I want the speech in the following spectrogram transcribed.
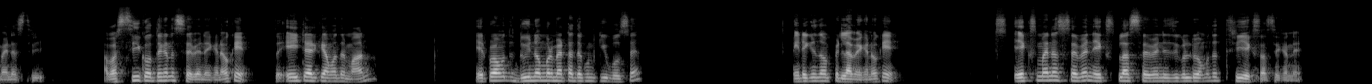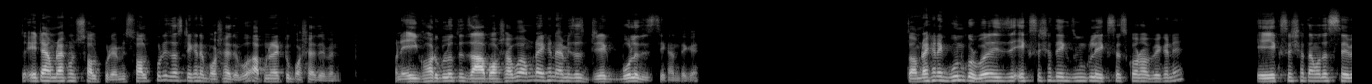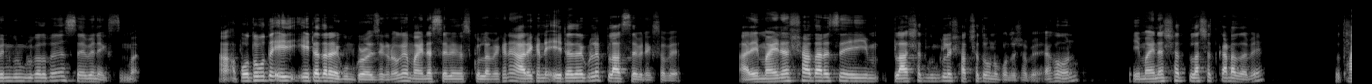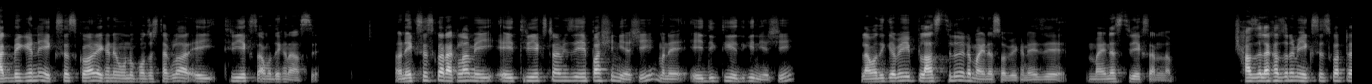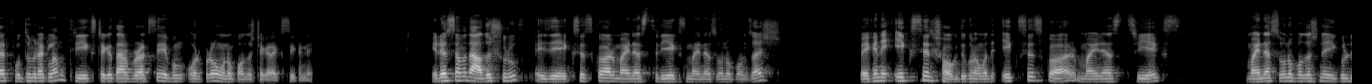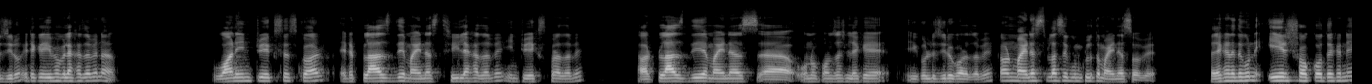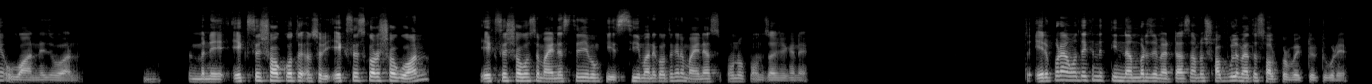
মাইনাস থ্রি আবার সি কত এখানে? সেভেন এখানে ওকে তো এইটা আর কি আমাদের মান। এরপর আমাদের দুই নম্বর ম্যাটটা দেখুন কি বলছে। এটা কিন্তু আমরা পেলাম এখানে, okay? X minus seven x plus seven is to আমাদের থ্রি এক্স আছে এখানে। তো এটা আমরা এখন সলভ করি। আমি সলভ করি জাস্ট এখানে বসাই দেবো। আপনারা একটু বসাই দেবেন। মানে এই ঘরগুলোতে যা বসাবো, আমরা এখানে, আমি জাস্ট ডিরেক্ট বলে দিচ্ছি এখান থেকে। তো আমরা এখানে গুণ করব। এই যে এক্সের সাথে এক্স গুণগুলো এক্স করা হবে এখানে। এই এক্সের সাথে আমাদের সেভেন গুণগুলো কত হবে সেভেন এক্স প্রথমত এই, এটা দ্বারা গুণ করা হয়েছে এখানে, ওকে? মাইনাস সেভেন এক্স করলাম এখানে। আর এখানে এটা দ্বারা করলে প্লাস সেভেন এক্স হবে। আর এই মাইনাস সাত আর আছে এই প্লাস সাত গুণ করলে সাত সাথে উনপঞ্চাশ হবে। এখন এই মাইনাস সাত প্লাস সাত কাটা যাবে। তো থাকবে এখানে এক্স স্কোয়ার এখানে উনপঞ্চাশ থাকল আর এই থ্রি এক্স আমাদের এখানে আছে। কারণ এক্স স্কোয়ার রাখলাম, এই এই থ্রি এক্সটা আমি যে এই পাশে নিয়ে আসি মানে এই দিক থেকে এদিকে নিয়ে আসি, তাহলে আমাদের কি হবে এই প্লাস ছিল এটা মাইনাস হবে এখানে, এই যে মাইনাস থ্রি এক্স আনলাম। সাজে লেখার জন্য আমি এক্স স্কোয়ারটা প্রথমে রাখলাম থ্রি এক্সটাকে তারপর রাখছি এবং ওর পরে উনপঞ্চাশ টাকা রাখছি এখানে। এটা হচ্ছে আমাদের আদর্শ রূপ, এই যে x square minus three x minus উনপঞ্চাশ এখানে এক্সের শখ দেখুন, আমাদের x square minus three x minus উনপঞ্চাশ না ইকুয়াল জিরো এটাকে এইভাবে লেখা যাবে না? ওয়ান ইন্টু এক্স স্কোয়ার এটা প্লাস দিয়ে মাইনাস থ্রি লেখা যাবে ইন্টু এক্স করা যাবে আবার প্লাস দিয়ে মাইনাস উনপঞ্চাশ লেখে ইকুয়াল টু জিরো করা যাবে, কারণ মাইনাস প্লাসে গুণ করলে তো মাইনাস হবে। তাহলে এখানে দেখুন, এর শখ কত এখানে? ওয়ান যে ওয়ান মানে এক্সের শখ কত সরি এক্স স্কোয়ারের শখ ওয়ান এক্সের শখ হচ্ছে মাইনাস থ্রি এবং কি? সি মানে কত এখানে? মাইনাস উনপঞ্চাশ এখানে। তো এরপরে আমাদের এখানে তিন নাম্বার যে ম্যাথটা আছে, আমরা সবগুলো ম্যাথে সলভ করব একটু একটু করে।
